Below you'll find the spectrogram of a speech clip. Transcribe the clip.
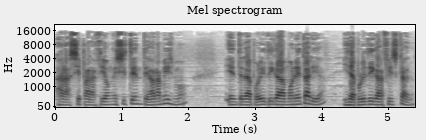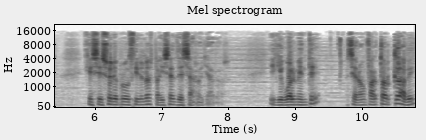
a la separación existente ahora mismo entre la política monetaria y la política fiscal que se suele producir en los países desarrollados, y que igualmente será un factor clave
